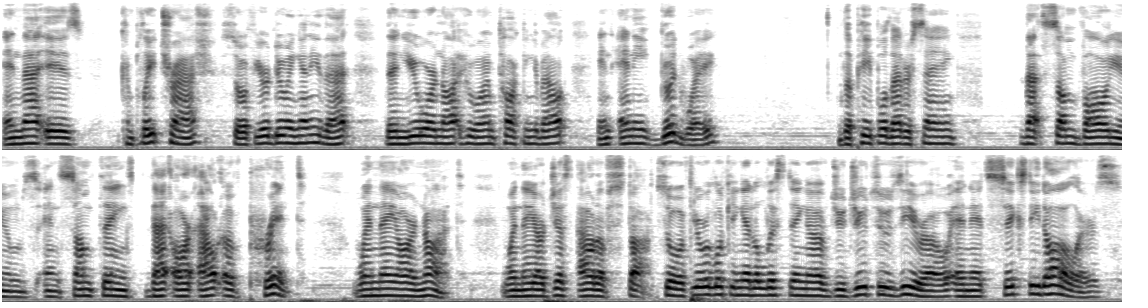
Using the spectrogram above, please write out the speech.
And that is complete trash. So if you're doing any of that, then you are not who I'm talking about in any good way. The people that are saying that some volumes and some things that are out of print when they are not when they are just out of stock. So if you're looking at a listing of Jujutsu Zero and it's $60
